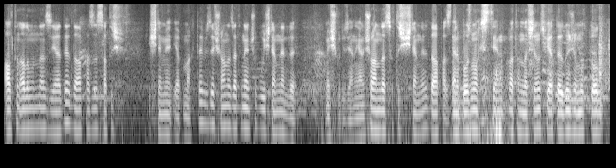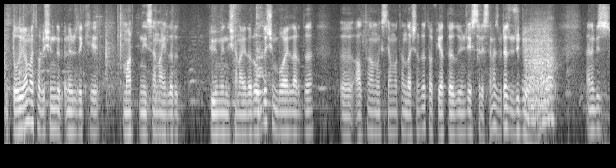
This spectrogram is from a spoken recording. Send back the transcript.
altın alımından ziyade daha fazla satış işlemi yapmakta. Biz de şu anda zaten en çok bu işlemlerle meşgulüz yani. Yani şu anda satış işlemleri daha fazla. Yani bozmak isteyen vatandaşlarımız fiyatları duyunca mutlu, ol- mutlu oluyor ama tabii şimdi önümüzdeki Mart, Nisan ayları düğme nişan ayları olduğu için bu aylarda e, altın almak isteyen vatandaşlarımız da tabii fiyatları duyunca ister istemez biraz üzülüyor yani ama yani biz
